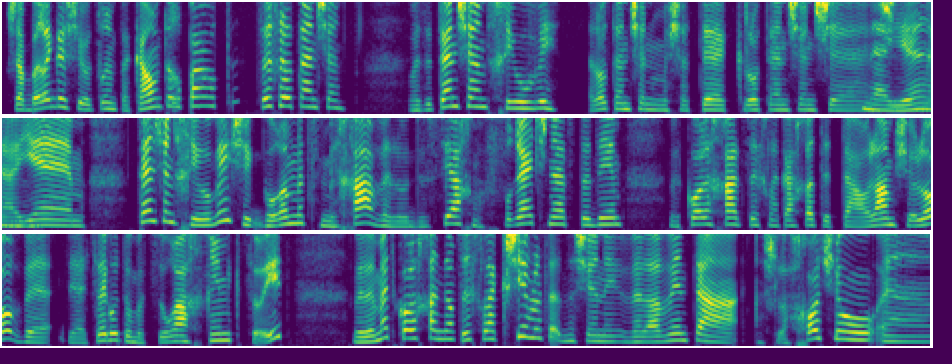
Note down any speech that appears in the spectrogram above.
עכשיו, ברגע שיוצרים את ה counterpart, צריך להיות tension. וזה tension חיובי. לא tension משתק, לא tension ש... מאיים. מאיים. tension חיובי שגורם לצמיחה ולדו-שיח מפרה את שני הצדדים, וכל אחד צריך לקחת את העולם שלו ולייצג אותו בצורה הכי מקצועית. ובאמת כל אחד גם צריך להקשיב לצד השני ולהבין את ההשלכות שהוא אה,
